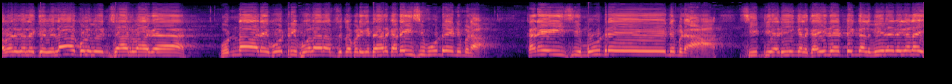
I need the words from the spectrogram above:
அவர்களுக்கு விழா குழுவின் சார்பாக பொன்னாடை போற்றி போலாரம் சுட்டப்படுகின்றார். கடைசி மூன்றே நிமிடம் கடைசி மூன்றே நிமிடம் சீட்டி அடியுங்கள் கைதட்டுங்கள் வீரர்களை.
